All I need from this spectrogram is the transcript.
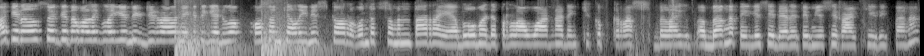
Oke, langsung kita balik lagi untuk di round yang ketiga dua kosong kali ini skor untuk sementara ya. Belum ada perlawanan yang cukup keras banget ya guys ya dari timnya si Rachi di sana.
